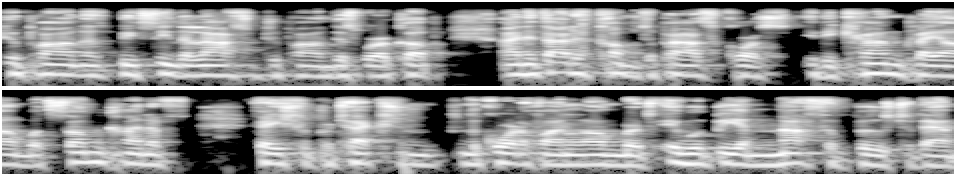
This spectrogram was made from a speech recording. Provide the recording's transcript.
Dupont, as we've seen the last of Dupont this World Cup. And if that has come to pass, of course, if he can play on with some kind of facial protection from the quarterfinal onwards, it would be a massive boost to them.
